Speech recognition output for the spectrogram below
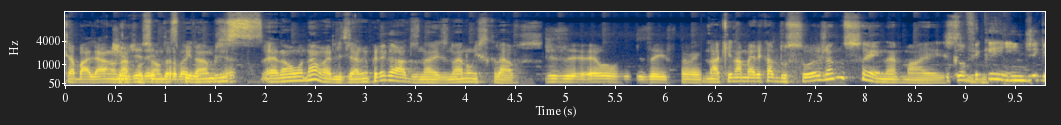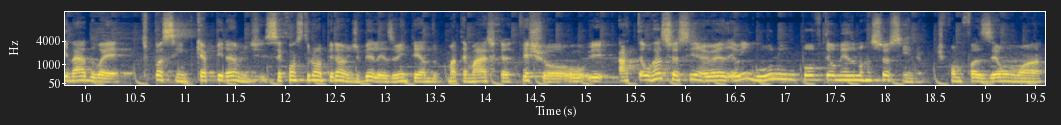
trabalharam Tinham na construção das pirâmides eram. Não, eles eram empregados, né? Eles não eram escravos. Dizer, eu ouvi dizer isso também. Aqui na América do Sul eu já não sei, né? Mas. O que eu fico indignado é, tipo assim, porque a pirâmide, você construiu uma pirâmide, beleza, eu entendo, matemática, fechou. O, e até o raciocínio, eu, eu engulo o povo ter o mesmo raciocínio, de como fazer uma,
